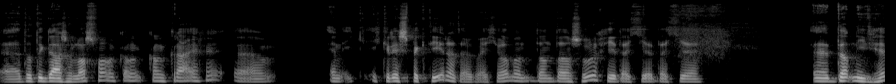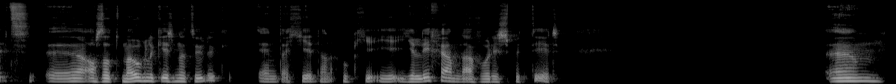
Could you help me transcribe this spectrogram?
Uh, dat ik daar zo last van kan, kan krijgen. en ik, ik respecteer dat ook, weet je wel. Dan, dan, dan zorg je dat je. Dat je uh, dat niet hebt, uh, als dat mogelijk is natuurlijk. En dat je dan ook je, je, lichaam daarvoor respecteert. Um,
